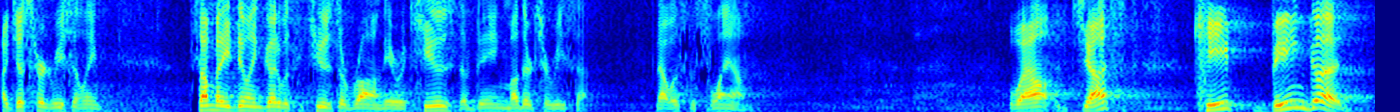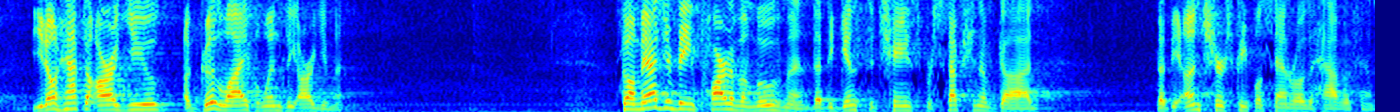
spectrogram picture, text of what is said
I just heard recently somebody doing good was accused of wrong. They were accused of being Mother Teresa. That was the slam. Well, just keep being good you don't have to argue. A good life wins the argument. So imagine being part of a movement that begins to change the perception of God that the unchurched people in Santa Rosa have of Him.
